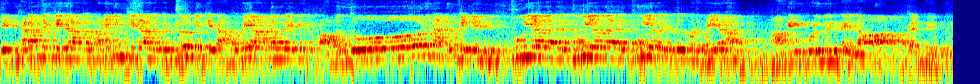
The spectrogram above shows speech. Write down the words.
என் கணவனுக்கு எதிராக மனைவிக்கு எதிராக பெற்றோர்களுக்கு எதிராகவே ஆண்டவரை ஆபத்தோடு நான் இருக்கின்றேன் தூயவர் தூயவர் தூயவர் என்பது ஒரு பெயரான் ஆகை குழுவிற்கிற எல்லா மக்கள் பேரும்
